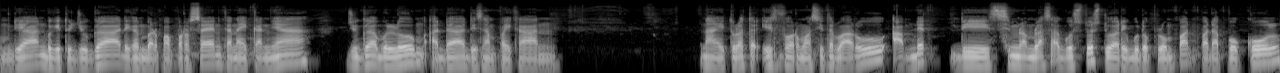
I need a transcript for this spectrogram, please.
Kemudian begitu juga dengan berapa persen kenaikannya juga belum ada disampaikan. Nah, itulah ter informasi terbaru update di 19 Agustus 2024 pada pukul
